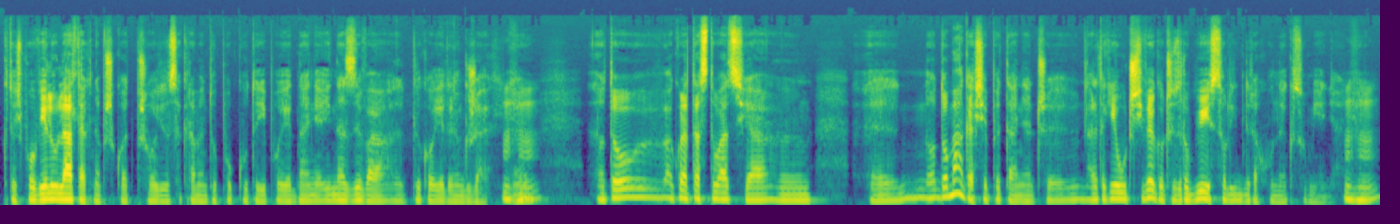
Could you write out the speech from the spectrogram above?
ktoś po wielu latach na przykład przychodzi do sakramentu pokuty i pojednania i nazywa tylko jeden grzech. Mhm. No to akurat ta sytuacja y, y, no, domaga się pytania, czy, ale takiego uczciwego, czy zrobiłeś solidny rachunek sumienia. Mhm.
